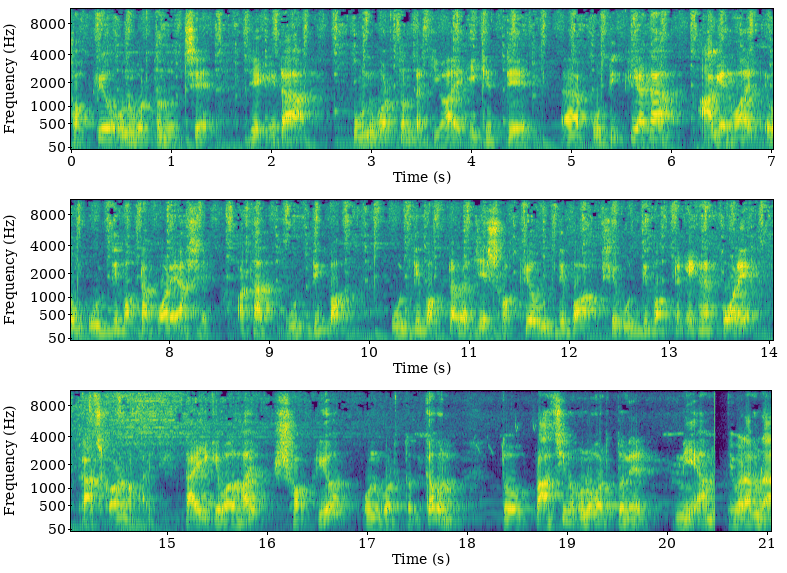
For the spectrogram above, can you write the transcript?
সক্রিয় অনুবর্তন হচ্ছে যে এটা অনুবর্তনটা কি হয়? এক্ষেত্রে প্রতিক্রিয়াটা আগে হয় এবং উদ্দীপকটা পরে আসে। অর্থাৎ উদ্দীপক, উদ্দীপকটা যে সক্রিয় উদ্দীপক সেই উদ্দীপকটাকে এখানে পরে কাজ করানো হয়। তাই একে বলা হয় সক্রিয় অনুবর্তন। কেমন? তো প্রাচীন অনুবর্তনের নিয়ে এবার আমরা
